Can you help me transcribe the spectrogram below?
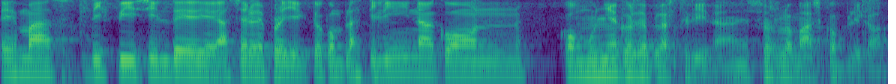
es más difícil de hacer el proyecto? ¿Con plastilina? ¿Con...? con muñecos de plastilina. Eso es lo más complicado.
